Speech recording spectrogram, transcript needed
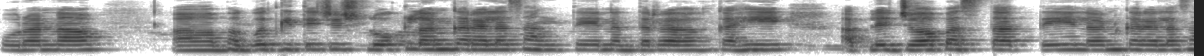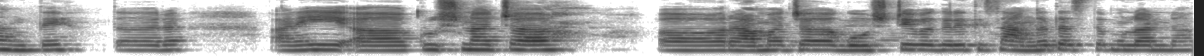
पोरांना भगवद्गीतेचे श्लोक लर्न करायला सांगते. नंतर काही आपले जप असतात ते लर्न करायला सांगते. तर आणि कृष्णाच्या रामाच्या गोष्टी वगैरे ती सांगत असते मुलांना.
